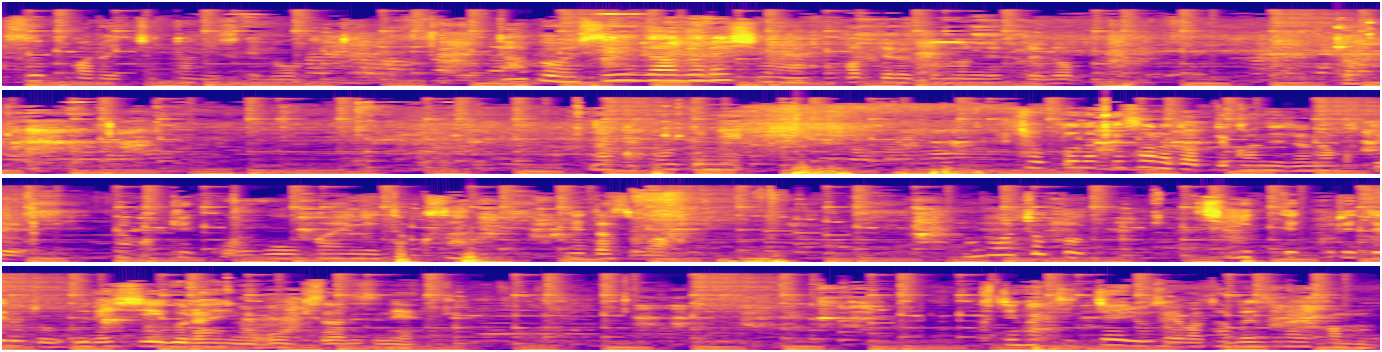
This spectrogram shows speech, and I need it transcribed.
スープからいっちゃったんですけど、多分シーザードレッシングがかかってると思うんですけど、なんか本当にちょっとだけサラダって感じじゃなくて、なんか結構豪快にたくさんレタスが、もうちょっとちぎってくれてると嬉しいぐらいの大きさですね。口がちっちゃい女性が食べづらいかも。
